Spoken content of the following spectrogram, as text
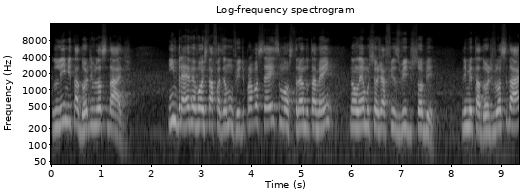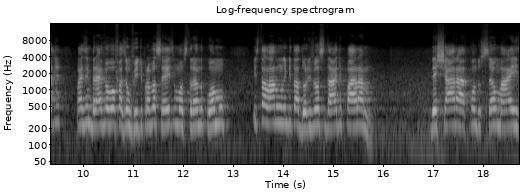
limitador de velocidade. Em breve eu vou estar fazendo um vídeo para vocês mostrando também. Não lembro se eu já fiz vídeo sobre limitador de velocidade, mas em breve eu vou fazer um vídeo para vocês mostrando como instalar um limitador de velocidade para deixar a condução mais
